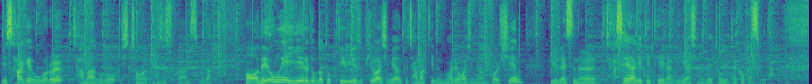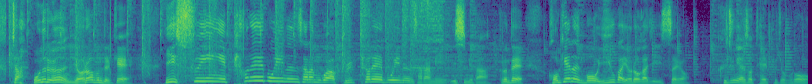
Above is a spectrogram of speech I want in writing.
이 4개 국어를 자막으로 시청을 하실 수가 있습니다. 어, 내용의 이해를 좀 더 돕기 위해서 필요하시면 그 자막 기능도 활용하시면 훨씬 이 레슨을 자세하게 디테일하게 이해하시는 데 도움이 될 것 같습니다. 자, 오늘은 여러분들께 이 스윙이 편해 보이는 사람과 불편해 보이는 사람이 있습니다. 그런데 거기에는 뭐 이유가 여러 가지 있어요. 그 중에서 대표적으로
